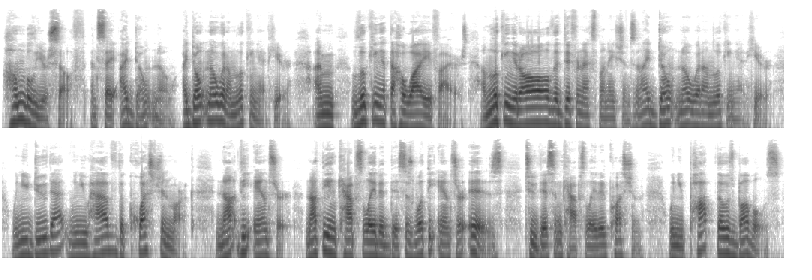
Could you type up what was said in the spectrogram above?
humble yourself and say, I don't know. I don't know what I'm looking at here. I'm looking at the Hawaii fires. I'm looking at all the different explanations and I don't know what I'm looking at here. When you do that, when you have the question mark, not the answer, not the encapsulated, this is what the answer is to this encapsulated question. When you pop those bubbles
